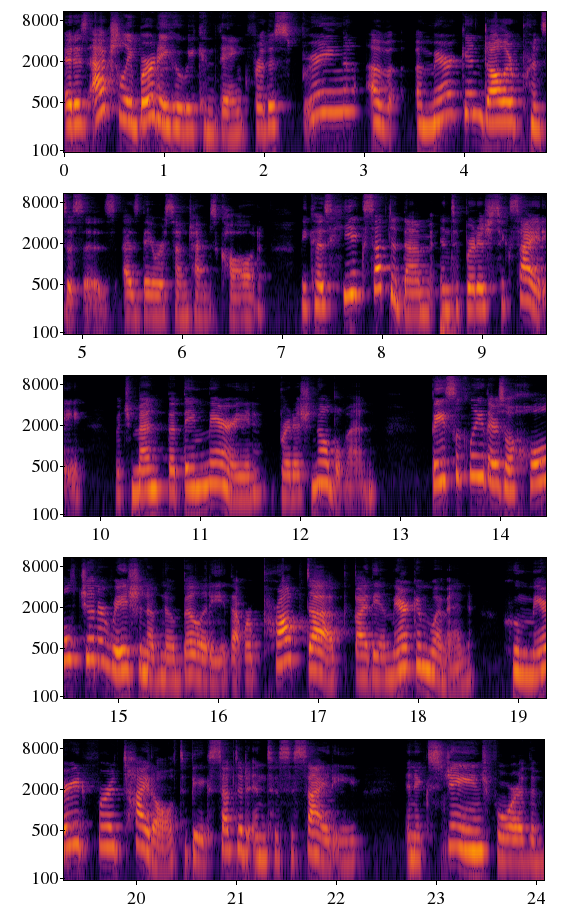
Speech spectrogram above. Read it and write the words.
It is actually Bertie who we can thank for the spring of American dollar princesses, as they were sometimes called, because he accepted them into British society, which meant that they married British noblemen. Basically, there's a whole generation of nobility that were propped up by the American women who married for a title to be accepted into society in exchange for the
